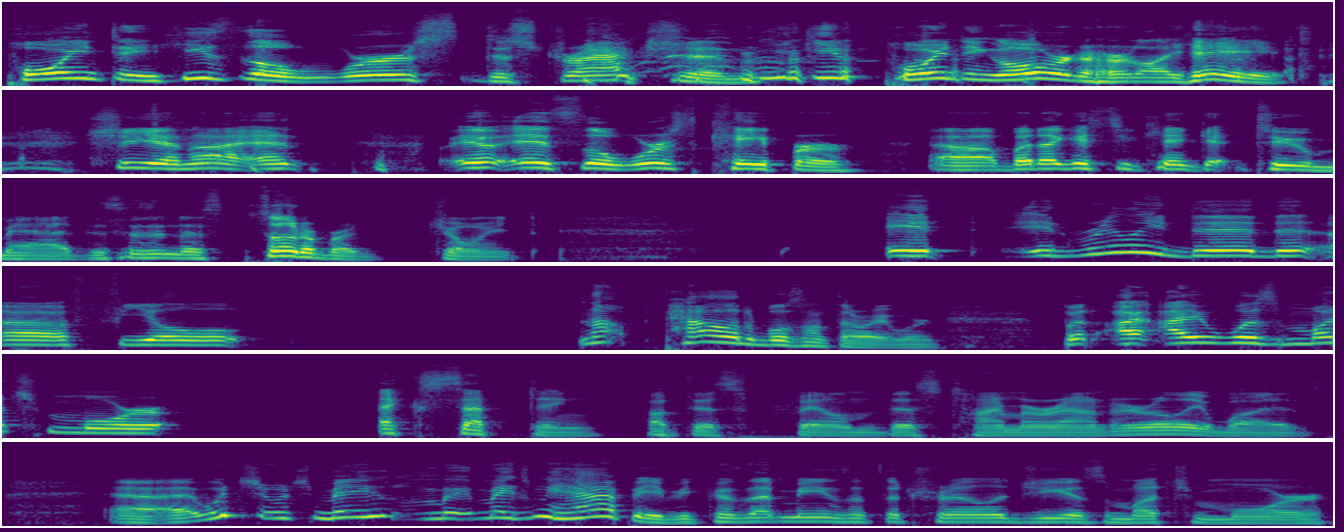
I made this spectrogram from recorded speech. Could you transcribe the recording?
pointing. He's the worst distraction. he keeps pointing over to her like, hey, she and I. And it, it's the worst caper. Uh, but I guess you can't get too mad. This isn't a Soderbergh joint. It, it really did, uh, feel not palatable is not the right word, but I, I was much more accepting of this film this time around. It really was, uh, which which makes makes me happy because that means that the trilogy is much more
